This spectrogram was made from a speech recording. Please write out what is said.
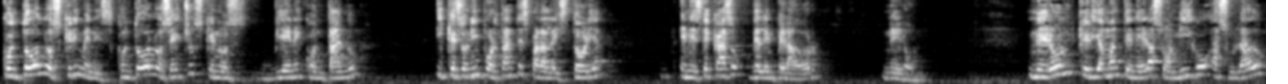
con todos los crímenes, con todos los hechos que nos viene contando y que son importantes para la historia en este caso del emperador Nerón. Nerón quería mantener a su amigo a su lado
